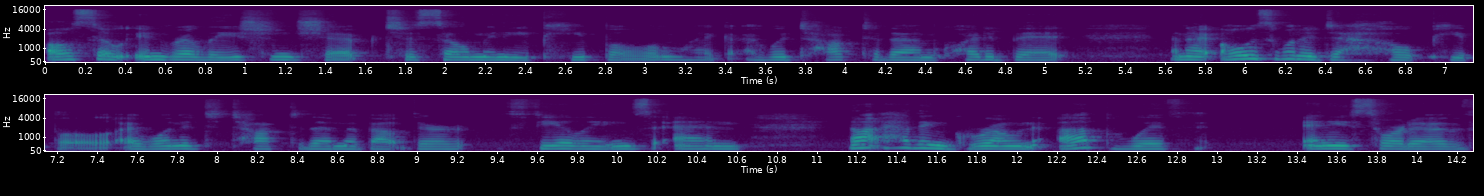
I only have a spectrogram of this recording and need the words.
also in relationship to so many people. Like I would talk to them quite a bit and I always wanted to help people. I wanted to talk to them about their feelings and not having grown up with any sort of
